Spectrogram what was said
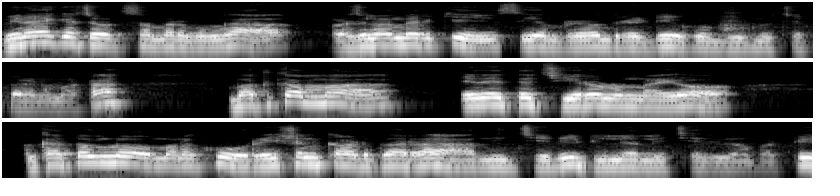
వినాయక చవితి సందర్భంగా ప్రజలందరికీ సీఎం రేవంత్ రెడ్డి ఒక గుడ్ న్యూస్ చెప్పారనమాట బతుకమ్మ ఏదైతే చీరలు ఉన్నాయో గతంలో మనకు రేషన్ కార్డు ద్వారా అందించేది డీలర్లు ఇచ్చేది కాబట్టి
